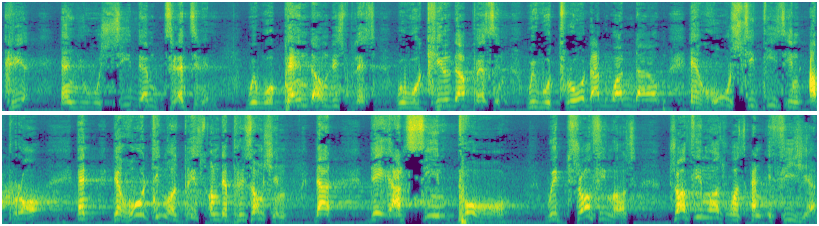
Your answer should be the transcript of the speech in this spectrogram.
Create, and you will see them threatening. We will burn down this place. We will kill that person. We will throw that one down. A whole city is in uproar. And the whole thing was based on the presumption that they had seen Paul with Trophimus. Trophimus was an Ephesian,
